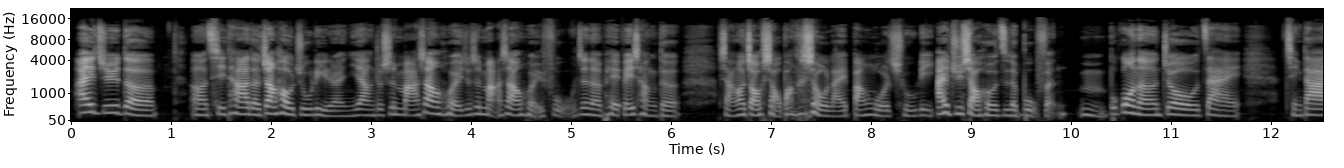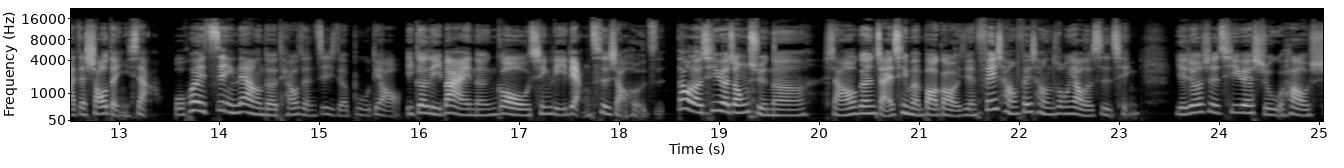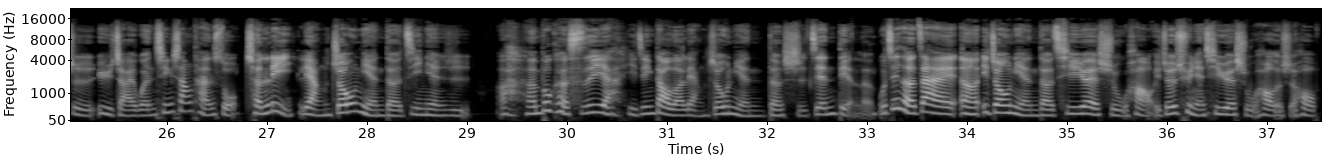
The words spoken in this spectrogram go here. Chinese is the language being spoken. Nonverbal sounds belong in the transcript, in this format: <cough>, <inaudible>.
IG 的呃其他的账号主理人一样，就是马上回，就是马上回复，真的非非常的想要找小帮手来帮我处理 IG 小盒子的部分。嗯，不过呢，就在。请大家再稍等一下，我会尽量的调整自己的步调，一个礼拜能够清理两次小盒子。到了七月中旬呢，想要跟宅青们报告一件非常非常重要的事情，也就是七月十五号是御宅文青商谈所成立两周年的纪念日啊，很不可思议啊，已经到了两周年的时间点了。我记得在呃一周年的七月十五号，也就是去年七月十五号的时候。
